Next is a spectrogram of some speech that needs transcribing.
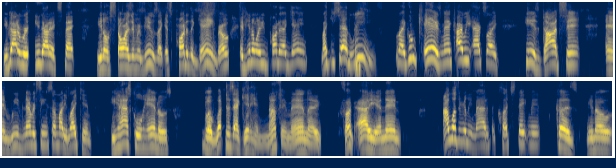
you gotta re- you gotta expect you know stars and reviews. Like it's part of the game, bro. If you don't want to be part of that game, like you said, leave. Like, who cares, man? Kyrie acts like he is God sent, and we've never seen somebody like him. He has cool handles, but what does that get him? Nothing, man. Like, fuck out of here. And then I wasn't really mad at the clutch statement because, you know,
